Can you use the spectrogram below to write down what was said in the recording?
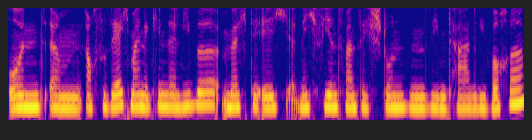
Und ähm, auch so sehr ich meine Kinder liebe, möchte ich nicht 24 Stunden, sieben Tage die Woche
